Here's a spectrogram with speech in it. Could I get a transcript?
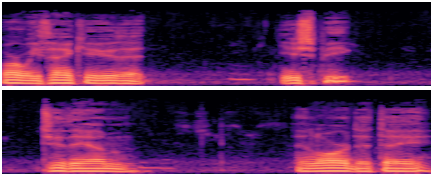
Lord, we thank you that you speak to them. And Lord, that they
